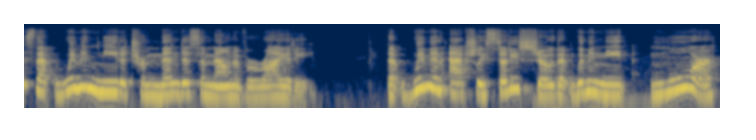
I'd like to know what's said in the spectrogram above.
is that women need a tremendous amount of variety. That women actually, studies show that women need more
